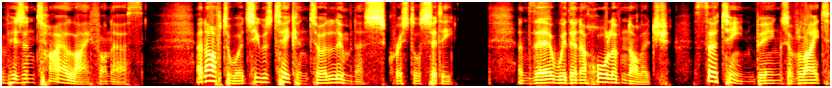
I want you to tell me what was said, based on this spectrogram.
of his entire life on Earth, and afterwards he was taken to a luminous crystal city, and there within a hall of knowledge thirteen beings of light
